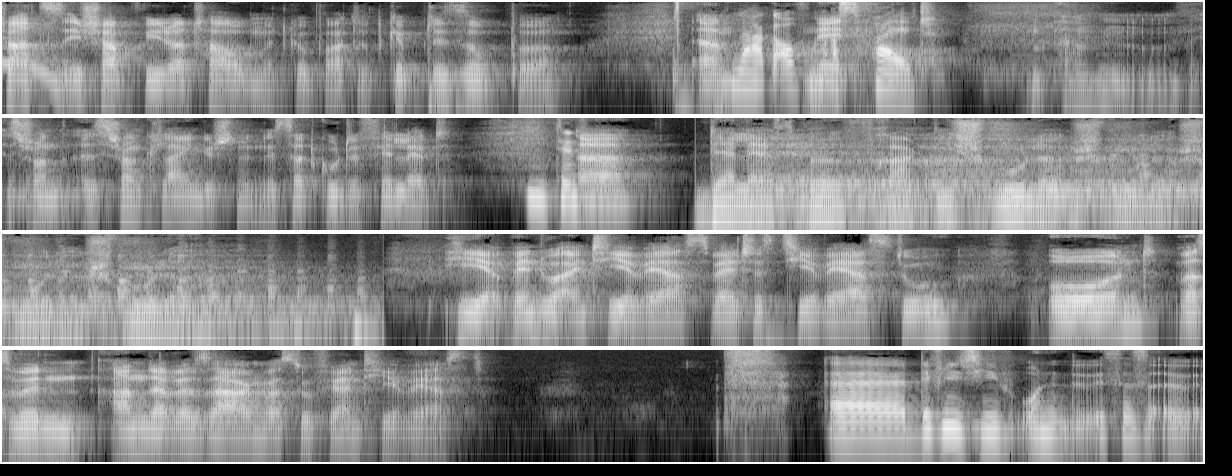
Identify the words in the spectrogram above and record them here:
Schatz, ich hab wieder Tauben mitgebracht. Es gibt die Suppe. Ähm, Lag auf dem nee, Asphalt. Ist schon, ist schon klein geschnitten. Ist das gute Filet? Den- Äh, Der Lesbe fragt die Schwule, Schwule, Schwule, Schwule. Hier, wenn du ein Tier wärst, welches Tier wärst du? Und was würden andere sagen, was du für ein Tier wärst? Äh, definitiv und ist das äh,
